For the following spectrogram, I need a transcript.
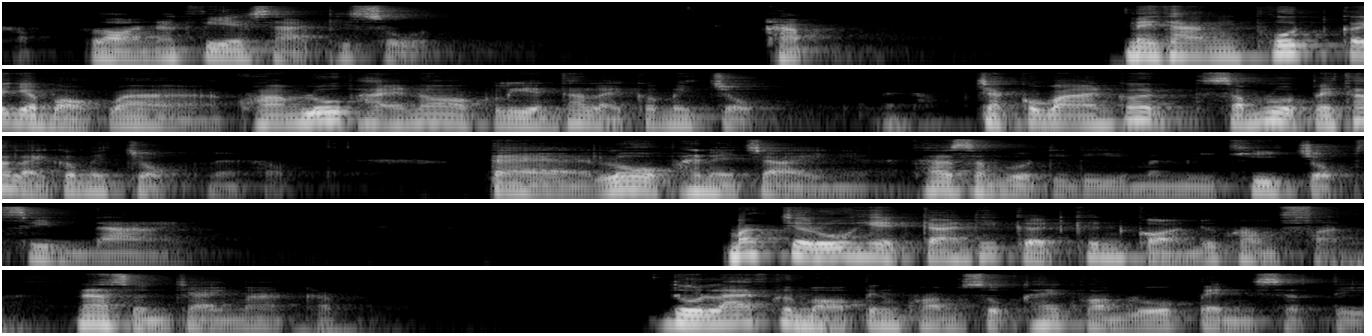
ครับรอนักวิทยาศาสตร์พิสูจน์ครับ ในทางพุทธก็อย่าบอกว่าความรู้ภายนอกเรียนเท่าไหร่ก็ไม่จบนะครับ จักรวาลก็สำรวจไปเท่าไหร่ก็ไม่จบนะครับ แต่โลกภายในใจเนี่ยถ้าสำรวจดีๆ มันมีที่จบสิ้นได้ มักจะรู้เหตุการณ์ที่เกิดขึ้นก่อนด้วยความฝันน่าสนใจมากครับ ดูไลฟ์คุณหมอเป็นความสุขให้ความรู้เป็นสติ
